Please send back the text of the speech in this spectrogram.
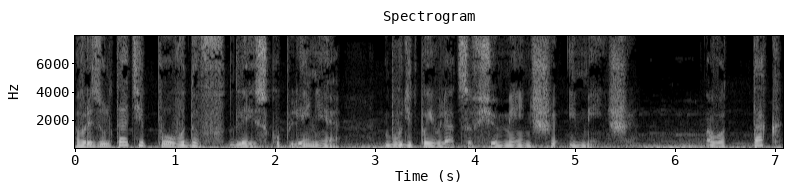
В результате поводов для искупления будет появляться все меньше и меньше. Вот так,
